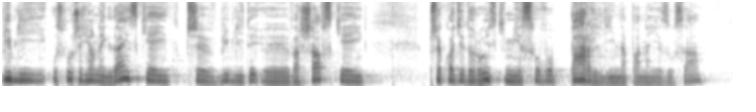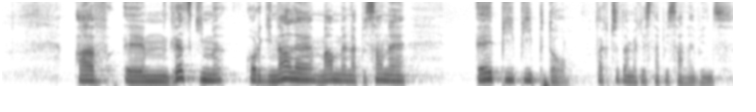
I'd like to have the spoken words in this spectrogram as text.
Biblii Uspółcześnionej Gdańskiej czy w Biblii y, Warszawskiej. W przekładzie toruńskim jest słowo parli na Pana Jezusa, a w greckim oryginale mamy napisane epipipto. Tak czytam, jak jest napisane, więc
